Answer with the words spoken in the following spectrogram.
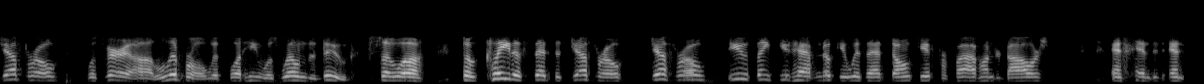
Jethro was very uh, liberal with what he was willing to do. So, uh, so Cletus said to Jethro, Jethro, do you think you'd have Nookie with that donkey for five hundred dollars? And and and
